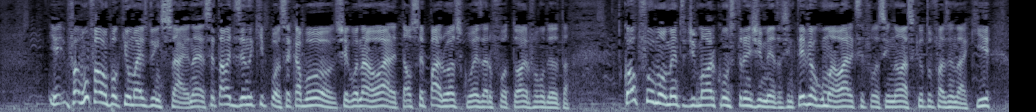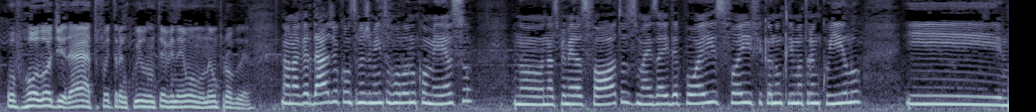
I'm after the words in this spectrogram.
E, vamos falar um pouquinho mais do ensaio, né? Você estava dizendo que, pô, você acabou, chegou na hora e tal, separou as coisas, era o fotógrafo, o modelo e tal. Qual foi o momento de maior constrangimento? Assim, teve alguma hora que você falou assim, nossa, o que eu estou fazendo aqui? Ou rolou direto, foi tranquilo, não teve nenhum, nenhum problema? Não, na verdade o constrangimento rolou no começo, no, nas primeiras fotos, mas aí depois foi ficando um clima tranquilo. E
